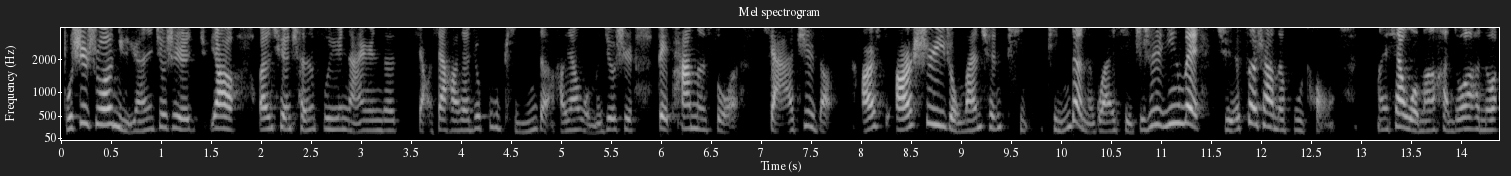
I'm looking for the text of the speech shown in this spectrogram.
不是说女人就是要完全臣服于男人的脚下，好像就不平等，好像我们就是被他们所辖制的。而而是一种完全平平等的关系，只是因为角色上的不同。嗯，像我们很多很多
